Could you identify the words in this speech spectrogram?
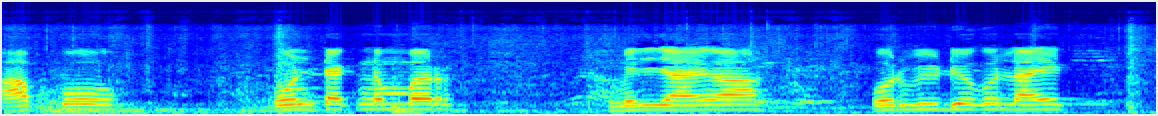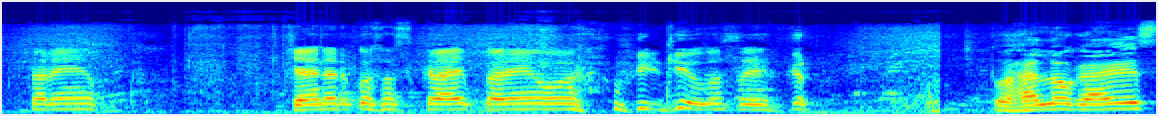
आपको कांटेक्ट नंबर मिल जाएगा और वीडियो को लाइक करें, चैनल को सब्सक्राइब करें और वीडियो को शेयर करें। तो हेलो गाइस,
